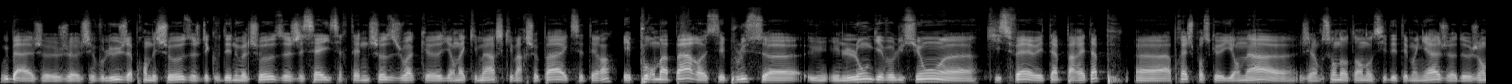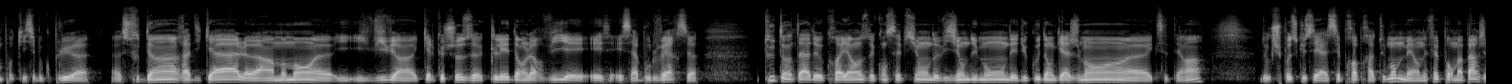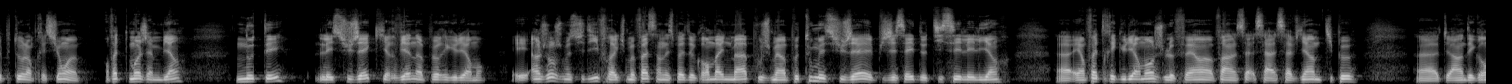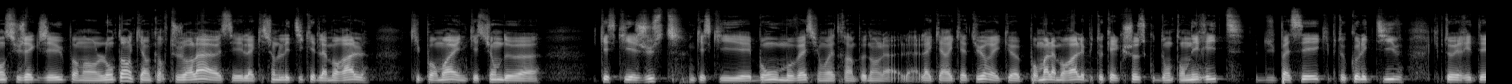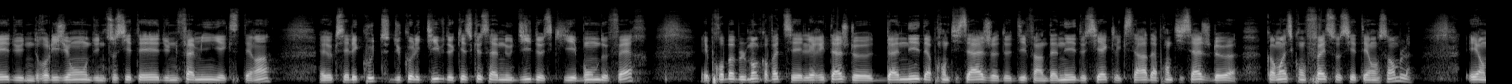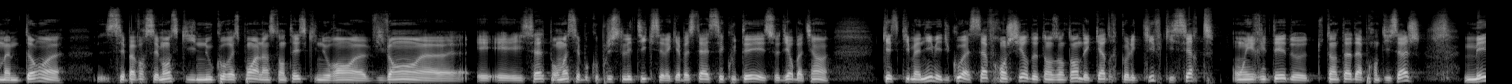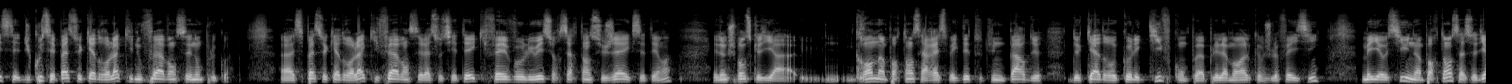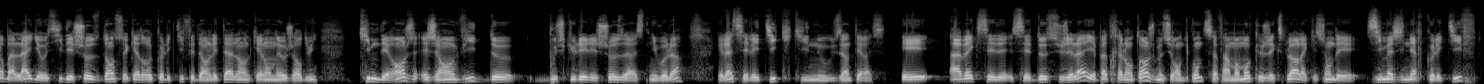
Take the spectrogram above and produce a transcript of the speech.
oui, bah, j'évolue, j'apprends des choses, je découvre des nouvelles choses, j'essaye certaines choses, je vois qu'il y en a qui marchent, qui marchent pas, etc. Et pour ma part, c'est plus euh, une, longue évolution euh, qui se fait étape par étape. Euh, après, je pense qu'il y en a, j'ai l'impression d'entendre aussi des témoignages de gens pour qui c'est beaucoup plus soudain, radical. À un moment, ils, vivent quelque chose clé dans leur vie et ça bouleverse tout un tas de croyances, de conceptions, de visions du monde et du coup d'engagement, etc. Donc je suppose que c'est assez propre à tout le monde, mais en effet, pour ma part, j'ai plutôt l'impression. Euh, en fait, moi, j'aime bien noter les sujets qui reviennent un peu régulièrement. Et un jour, je me suis dit, il faudrait que je me fasse un espèce de grand mind map où je mets un peu tous mes sujets et puis j'essaye de tisser les liens. Euh, et en fait, régulièrement, je le fais. Enfin, ça, ça, vient un petit peu. Euh, un des grands sujets que j'ai eu pendant longtemps, qui est encore toujours là, c'est la question de l'éthique et de la morale, qui pour moi est une question de qu'est-ce qui est juste, qu'est-ce qui est bon ou mauvais, si on va être un peu dans la, caricature, et que pour moi la morale est plutôt quelque chose dont on hérite du passé, qui est plutôt collective, qui est plutôt héritée d'une religion, d'une société, d'une famille, etc. Et donc c'est l'écoute du collectif, de qu'est-ce que ça nous dit de ce qui est bon de faire. Et probablement qu'en fait, c'est l'héritage d'années d'apprentissage, de, enfin, d'années, de siècles, etc., d'apprentissage de comment est-ce qu'on fait société ensemble. Et en même temps, euh, c'est pas forcément ce qui nous correspond à l'instant T, ce qui nous rend euh, vivants. Euh, et, et, ça, pour moi, c'est beaucoup plus l'éthique, c'est la capacité à s'écouter et se dire, bah tiens, qu'est-ce qui m'anime Et du coup, à s'affranchir de temps en temps des cadres collectifs qui, certes, ont hérité de tout un tas d'apprentissages, mais du coup c'est pas ce cadre-là qui nous fait avancer non plus quoi. Euh, c'est pas ce cadre-là qui fait avancer la société, qui fait évoluer sur certains sujets, etc. Et donc je pense qu'il y a une grande importance à respecter toute une part de, de cadre collectif qu'on peut appeler la morale comme je le fais ici, mais il y a aussi une importance à se dire bah là il y a aussi des choses dans ce cadre collectif et dans l'état dans lequel on est aujourd'hui qui me dérangent et j'ai envie de bousculer les choses à ce niveau-là. Et là c'est l'éthique qui nous intéresse. Et avec ces, deux sujets-là, il n'y a pas très longtemps, je me suis rendu compte, ça fait un moment que j'explore la question des imaginaires collectifs.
